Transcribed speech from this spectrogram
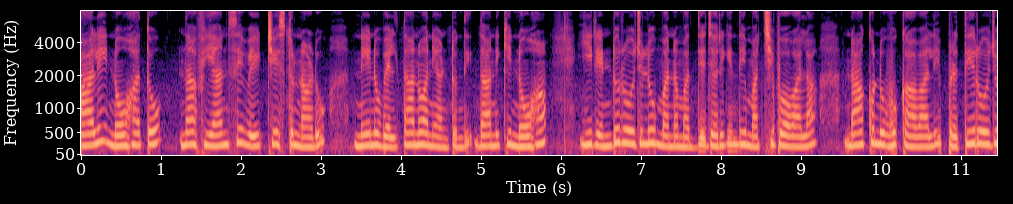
ఆలీ నోహాతో నా ఫియాన్సీ వెయిట్ చేస్తున్నాడు నేను వెళ్తాను అని అంటుంది. దానికి నోహా ఈ రెండు రోజులు మన మధ్య జరిగింది మర్చిపోవాలా? నాకు నువ్వు కావాలి ప్రతిరోజు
